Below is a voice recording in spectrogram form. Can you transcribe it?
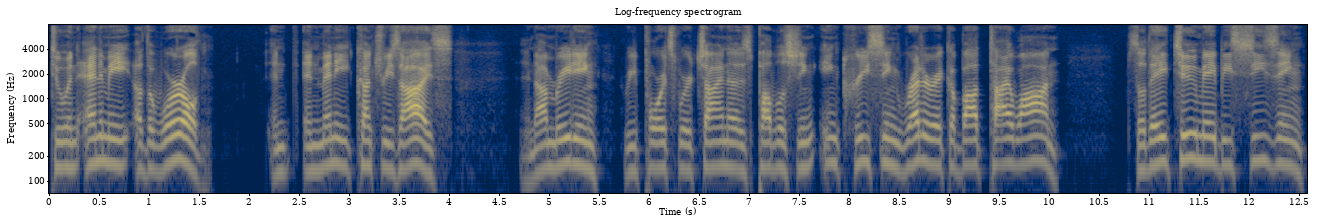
to an enemy of the world in, in many countries' eyes. And I'm reading reports where China is publishing increasing rhetoric about Taiwan. So they too may be seizing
